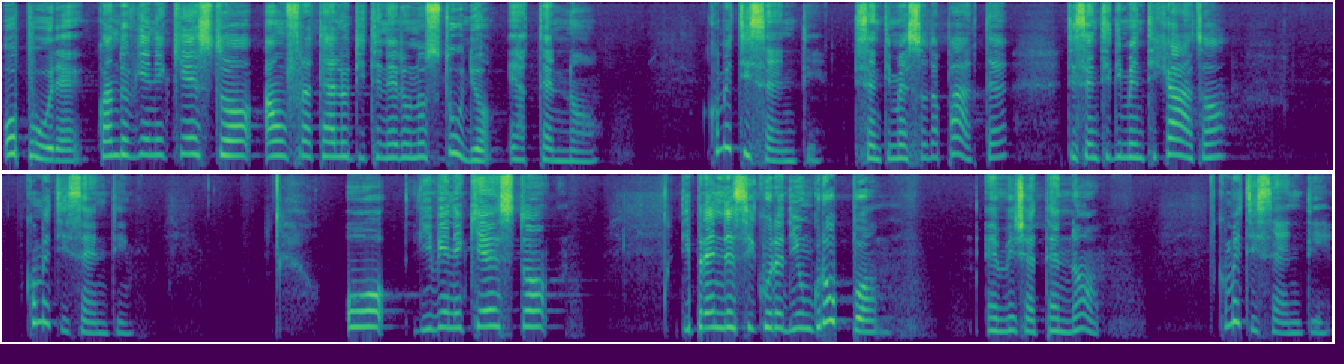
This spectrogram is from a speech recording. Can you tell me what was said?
Oppure quando viene chiesto a un fratello di tenere uno studio e a te no, come ti senti? Ti senti messo da parte? Ti senti dimenticato? Come ti senti? O gli viene chiesto di prendersi cura di un gruppo e invece a te no. Come ti senti?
